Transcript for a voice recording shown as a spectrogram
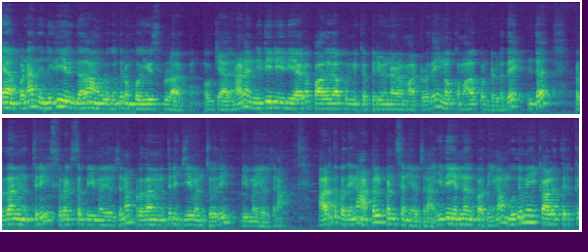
ஏன் அப்படின்னா அந்த நிதி இருந்தால் தான் அவங்களுக்கு வந்து ரொம்ப யூஸ்ஃபுல்லாக இருக்கும். ஓகே அதனால் நிதி ரீதியாக பாதுகாப்பு மிக்க பிரிவினரை மாற்றுவதை நோக்கமாக கொண்டுள்ளது இந்த பிரதான் மந்திரி சுரக்ஷா பீமா யோஜனா பிரதான் மந்திரி ஜீவன் ஜோதி பீமா யோஜனா. அடுத்து பார்த்தீங்கன்னா அட்டல் பென்ஷன் யோஜனா. இது என்னது பார்த்தீங்கன்னா முதுமை காலத்திற்கு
